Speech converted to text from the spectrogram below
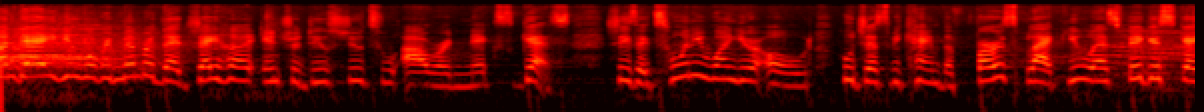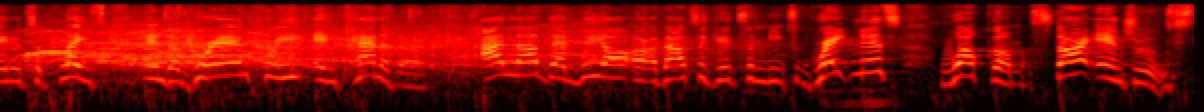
one day you will remember that J Hud introduced you to our next guest. She's a 21 year old who just became the first black U.S. figure skater to place in the Grand Prix in Canada. I love that we all are about to get to meet greatness. Welcome, Starr Andrews.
